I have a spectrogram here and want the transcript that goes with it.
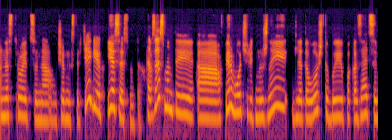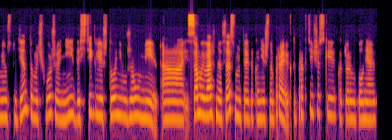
она строится на учебных стратегиях и ассессментах. Ассессменты а, в первую очередь нужны для того, чтобы показать самим студентам, чего же они достигли, что они уже умеют. А, и самый важный ассессмент — это, конечно, проекты практические, которые выполняют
